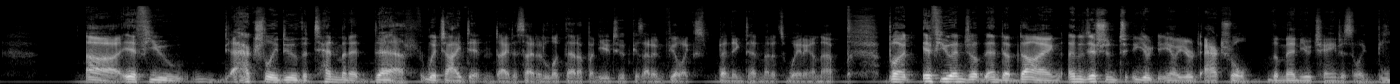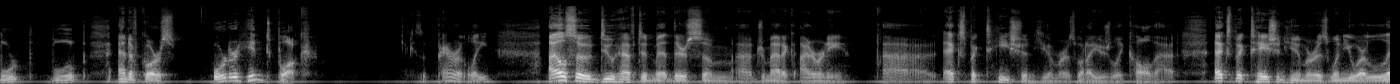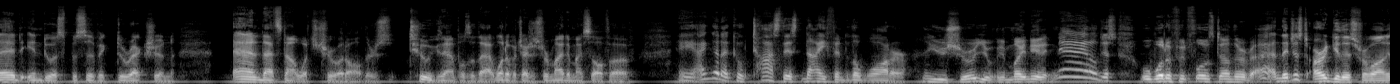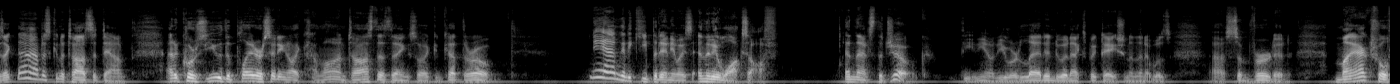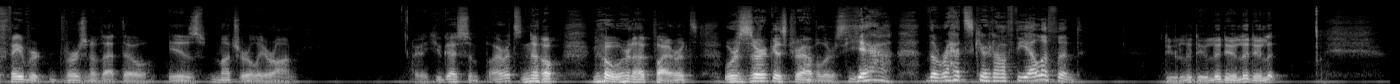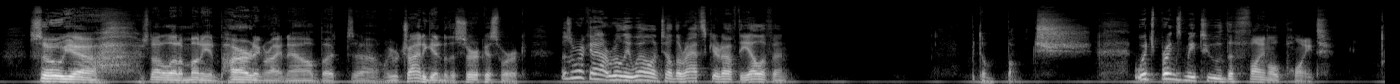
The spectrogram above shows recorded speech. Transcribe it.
uh, if you actually do the 10 minute death, which I didn't, I decided to look that up on YouTube because I didn't feel like spending 10 minutes waiting on that. But if you end up end up dying, in addition to your you know your actual the menu changes to like blurp blurp, and of course order hint book because apparently, I also do have to admit there's some uh, dramatic irony uh, expectation humor is what I usually call that. Expectation humor is when you are led into a specific direction and that's not what's true at all. There's two examples of that, one of which I just reminded myself of. Hey, I'm gonna go toss this knife into the water. Are you sure you, you might need it? Nah, it'll just, well, what if it flows down the river? And they just argue this for a while, and he's like, nah, I'm just gonna toss it down. And of course, you, the player, are sitting like, come on, toss the thing so I can cut the rope. Yeah, I'm gonna keep it anyways. And then he walks off. And that's the joke. You know, you were led into an expectation and then it was uh, subverted. My actual favorite version of that, though, is much earlier on. Are you guys some pirates? No, no, we're not pirates. We're circus travelers. Yeah, the rat scared off the elephant. Doodle doodle doodle doodle. So yeah, there's not a lot of money in pirating right now, but uh, we were trying to get into the circus work. It was working out really well until the rat scared off the elephant. Which brings me to the final point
